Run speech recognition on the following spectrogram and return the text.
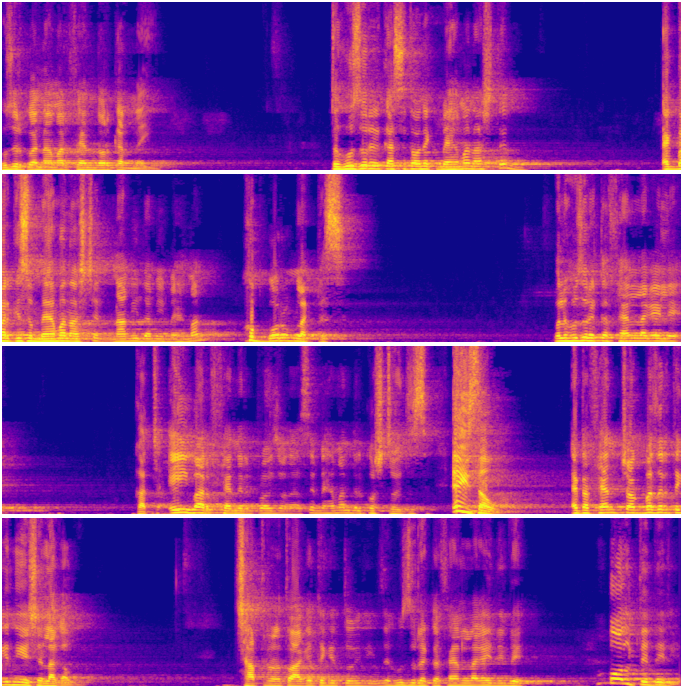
হুজুর কয়, না, আমার ফ্যান দরকার নাই। তো হুজুরের কাছে তো অনেক মেহমান আসতেন। একবার কিছু মেহমান আসছেন, নামি দামি মেহমান, খুব গরম লাগতেছে। বলে, হুজুর, একটা ফ্যান লাগাইলে আচ্ছা এইবার ফ্যানের প্রয়োজন আছে, মেহমানদের কষ্ট হইতেছে। এই যাও, একটা ফ্যান চকবাজার থেকে নিয়ে এসে লাগাও। ছাত্ররা তো আগে থেকে তৈরি যে হুজুর একটা ফ্যান লাগাই দিবে। বলতে দেরি।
